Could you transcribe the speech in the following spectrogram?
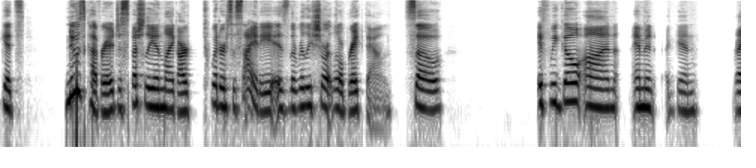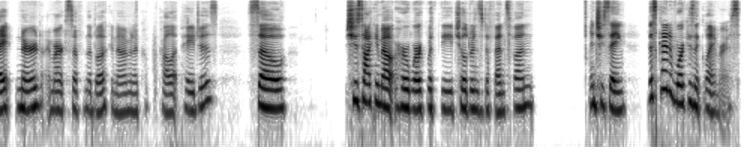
gets news coverage especially in like our twitter society is the really short little breakdown. So if we go on i'm in, again right nerd i mark stuff in the book and now i'm going to call it pages. So she's talking about her work with the children's defense fund and she's saying this kind of work isn't glamorous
